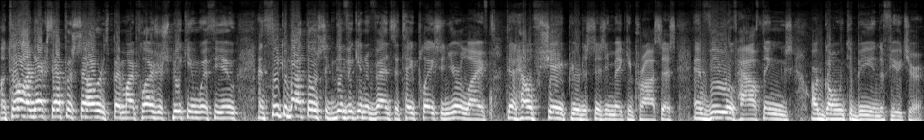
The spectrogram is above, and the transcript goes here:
Until our next episode, it's been my pleasure speaking with you. And think about those significant events that take place in your life that help shape your decision making process and view of how things are going to be in the future.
